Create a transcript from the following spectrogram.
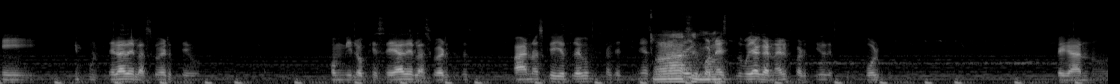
mi, mi pulsera de la suerte o o mi lo que sea de la suerte. ah, no es que yo traigo mis calcetines ah, y con esto voy a ganar el partido de fútbol. Que gano.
